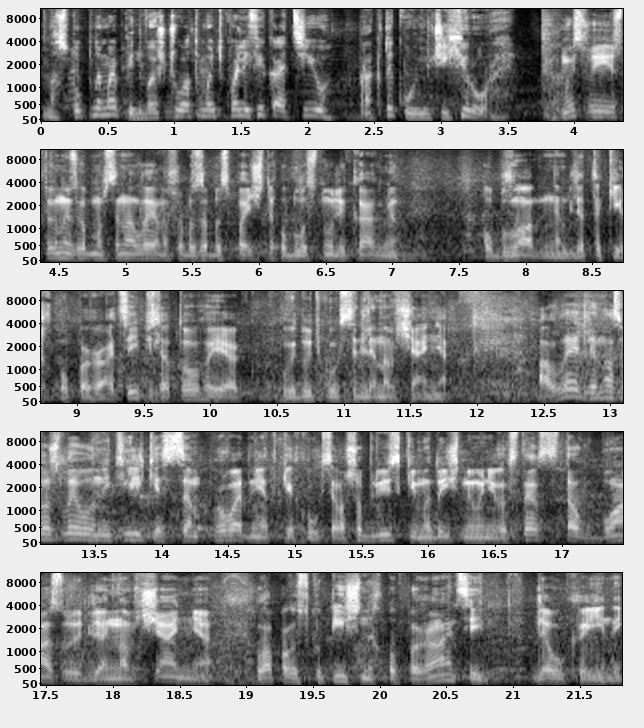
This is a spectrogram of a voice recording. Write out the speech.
Наступними підвищуватимуть кваліфікацію практикуючі хірурги. Ми своєї сторони зробимо все належне, щоб забезпечити обласну лікарню обладнанням для таких операцій після того, як пройдуть курси для навчання. Але для нас важливо не тільки сам проведення таких курсів, а щоб Львівський медичний університет став базою для навчання лапароскопічних операцій для України.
